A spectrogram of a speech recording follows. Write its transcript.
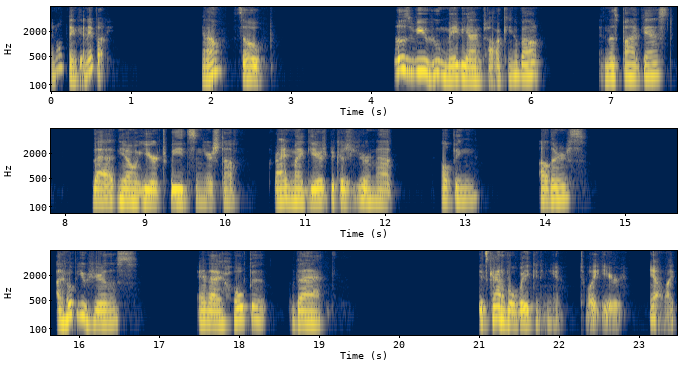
I don't think anybody. You know? So, those of you who maybe I'm talking about in this podcast, that, you know, your tweets and your stuff grind my gears because you're not helping others I hope you hear this, and I hope it, that it's kind of awakening you to what you're, you know, like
